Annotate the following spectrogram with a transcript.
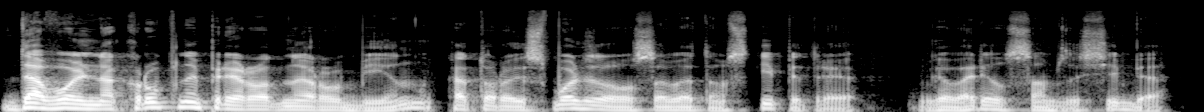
Довольно крупный природный рубин, который использовался в этом скипетре, говорил сам за себя —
